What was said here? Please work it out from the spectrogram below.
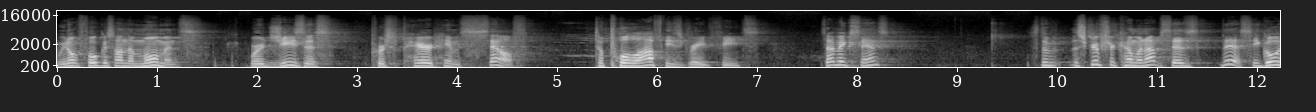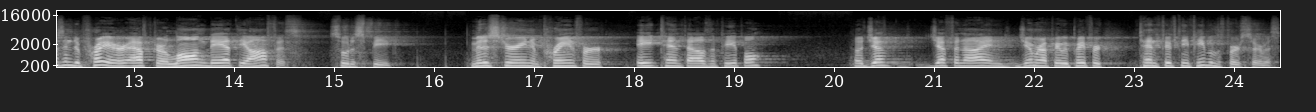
We don't focus on the moments where Jesus prepared himself to pull off these great feats. Does that make sense? So the, the scripture coming up says this He goes into prayer after a long day at the office, so to speak, ministering and praying for eight, 10,000 people. So Jeff, Jeff and I and Jim are up here, we prayed for 10, 15 people the first service.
